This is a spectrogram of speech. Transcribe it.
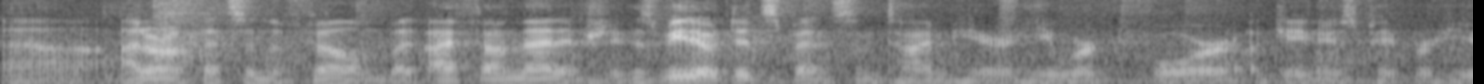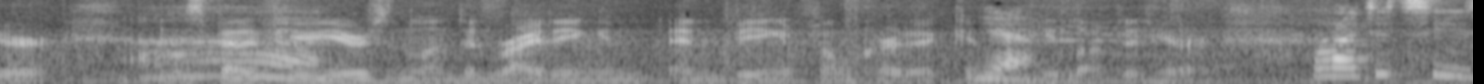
Uh, I don't know if that's in the film, but I found that interesting because Vito did spend some time here. He worked for a gay newspaper here, and he spent a Ah. few years in London writing and, and being a film critic, and Yeah. he loved it here. Well, I did see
